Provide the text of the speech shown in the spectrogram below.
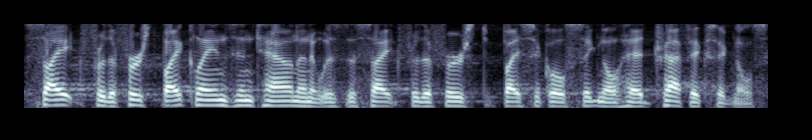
site for the first bike lanes in town, and it was the site for the first bicycle signal head traffic signals.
